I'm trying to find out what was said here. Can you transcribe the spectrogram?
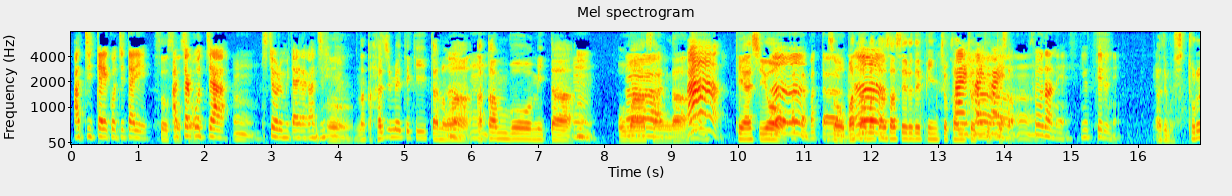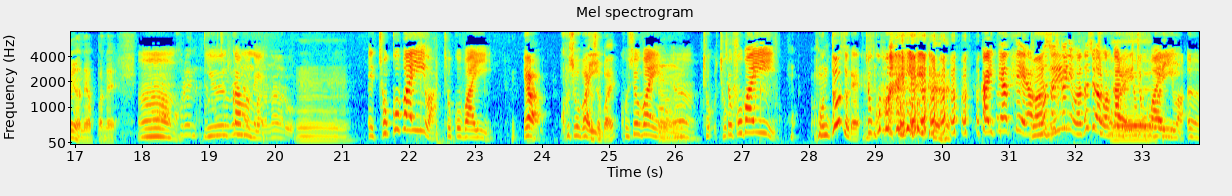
あっち行ったりこっち行ったりそうそうそう。あっちゃこっちゃうん。しちょるみたいな感じ。うん。なんか初めて聞いたのは、うん。うん赤ん坊を見たうん。おばあさんが、あ手足を、うんバタバタ。そうバタバタさせるでピンチョカンチョって言ってはいさ、はいはい。そうだね。言ってるね。あでも知っとるんやねやっぱね。うん。これ言うかもね。なんやろうーん。えチョコバイは？チョコバイ。いや胡椒バイ。小商売コショバイ。うん。うん。ちょちょチョコバイ本当それ？チョコバイ。書いてあってあマジ？確かに私はわかる。チチョコバョコバイイは。うん。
